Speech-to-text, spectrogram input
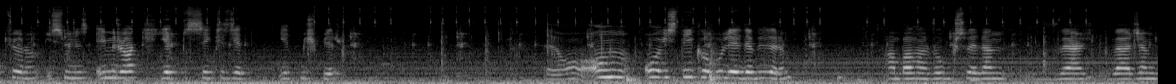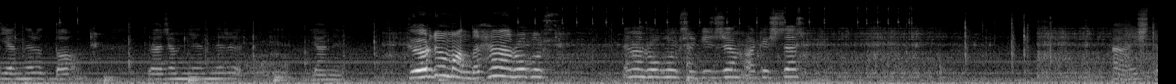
atıyorum isminiz Emir Ak 78 yet- 71 e, o, onun, o isteği kabul edebilirim. Ama bana Robux veren ver, vereceğim diyenlere da vereceğim diyenlere yani gördüğüm anda hemen Roblox hemen Roblox'a gireceğim arkadaşlar Ha işte.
